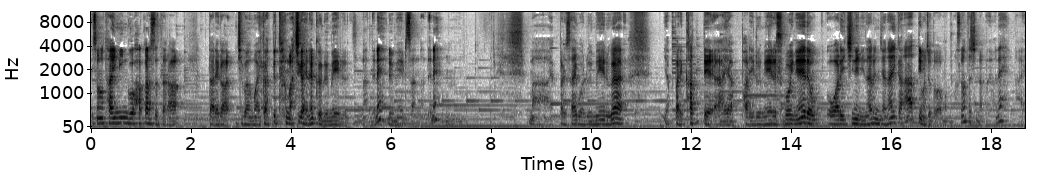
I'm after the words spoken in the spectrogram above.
でそのタイミングを測らせたら誰が一番うまいかって言ったら間違いなくルメールなんでねルメールさんなんでね、うん、まあやっぱり最後はルメールがやっぱり勝ってあやっぱりルメールすごいねで終わる1年になるんじゃないかなって今ちょっと思ってますね私の中ではね、はい、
